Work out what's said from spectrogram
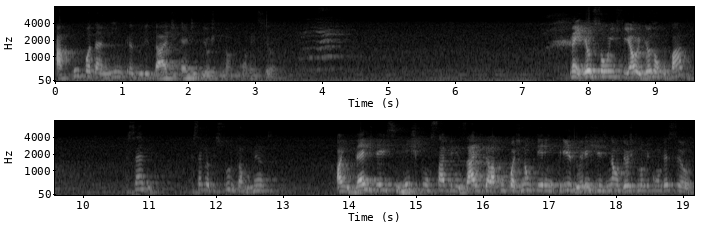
a culpa da minha incredulidade é de Deus que não me convenceu. Bem, eu sou um infiel e Deus é o culpado? Percebe? Percebe o absurdo do argumento? Ao invés deles se responsabilizarem pela culpa de não terem crido, eles dizem: Não, Deus que não me convenceu.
